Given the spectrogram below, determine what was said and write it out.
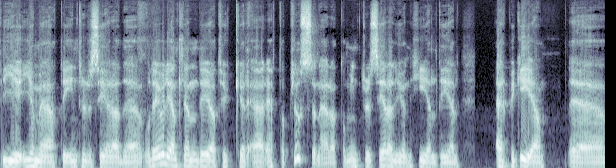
i, i och med att det introducerade, och det är väl egentligen det jag tycker är ett av plussen, är att de introducerade ju en hel del RPG eh.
